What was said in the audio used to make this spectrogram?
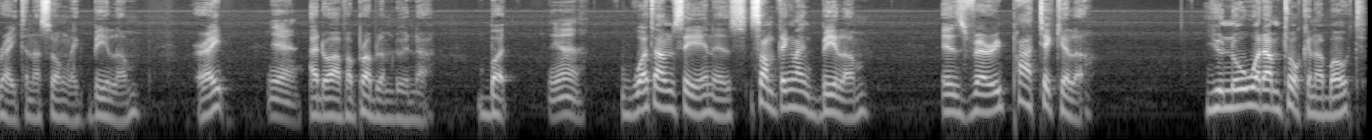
writing a song like Balaam, right? Yeah. I don't have a problem doing that. But Yeah. what I'm saying is something like Balaam is very particular. You know what I'm talking about.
